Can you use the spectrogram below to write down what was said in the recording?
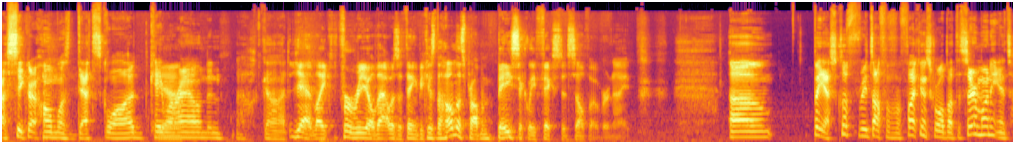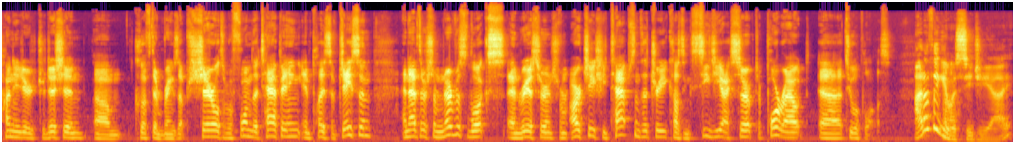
a secret homeless death squad came Yeah. around, and oh god. yeah, like for real, that was a thing because the homeless problem basically fixed itself overnight. Um, but yes, Cliff reads off of a fucking scroll about the ceremony and its hundred year tradition. Um, Cliff then brings up Cheryl to perform the tapping in place of Jason, and after some nervous looks and reassurance from Archie, she taps into the tree, causing CGI syrup to pour out uh, to applause. I don't think it was CGI.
